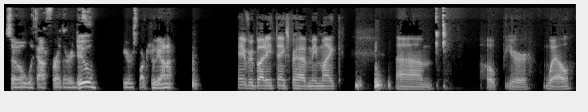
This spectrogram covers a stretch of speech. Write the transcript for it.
So without further ado, here's Mark Guiliana. Hey, everybody. Thanks for having me, Mike. Um, hope you're well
